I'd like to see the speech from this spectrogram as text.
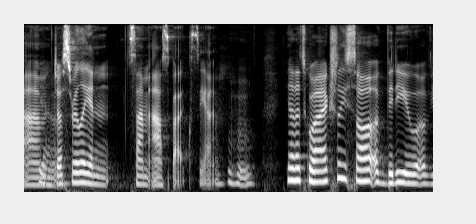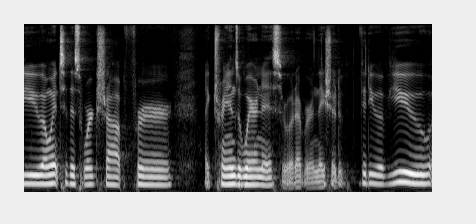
um, Yeah. just really in some aspects, yeah. Yeah, that's cool. I actually saw a video of you. I went to this workshop for like trans awareness or whatever, and they showed a video of you.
